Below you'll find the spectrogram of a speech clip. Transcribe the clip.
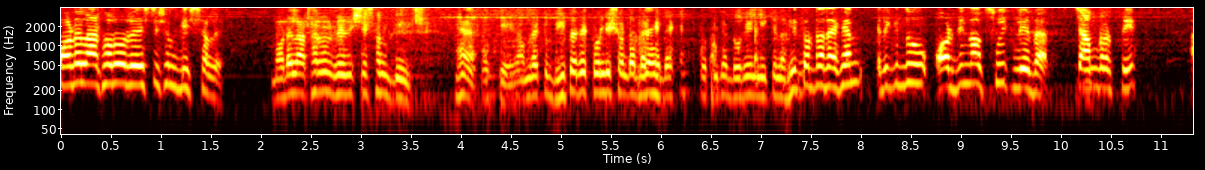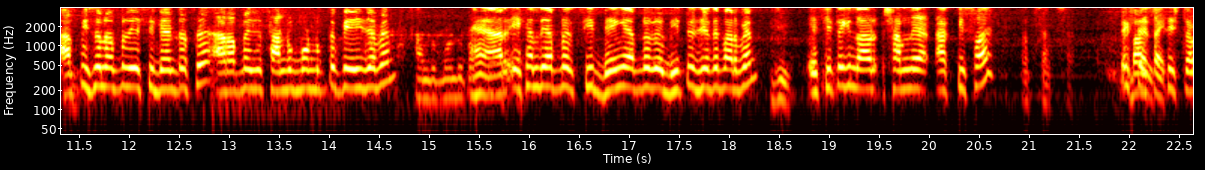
মডেল আঠারো রেজিস্ট্রেশন বিশ সালে। মডেল আঠারো রেজিস্ট্রেশন বিশ। হ্যাঁ। ওকে আমরা একটু ভিতরের কন্ডিশনটা দেখে দেখেন। প্রতিটা ডোরে ভিতরটা দেখেন এটা কিন্তু অরিজিনাল সুইট লেদার চামড়ার সিট আর পিছনে আপনার এসি ব্যান্ড আছে আর আপনি যে সানরুফ মন্ডপতে পেয়ে যাবেন। সানরূপ বন্ধু হ্যাঁ আর এখান দিয়ে আপনার সিট ভেঙে আপনার ভিতরে যেতে পারবেন। জি। এই সিটটা কিন্তু আর সামনে এক পিস হয়। আচ্ছা আচ্ছা। সিস্টেম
